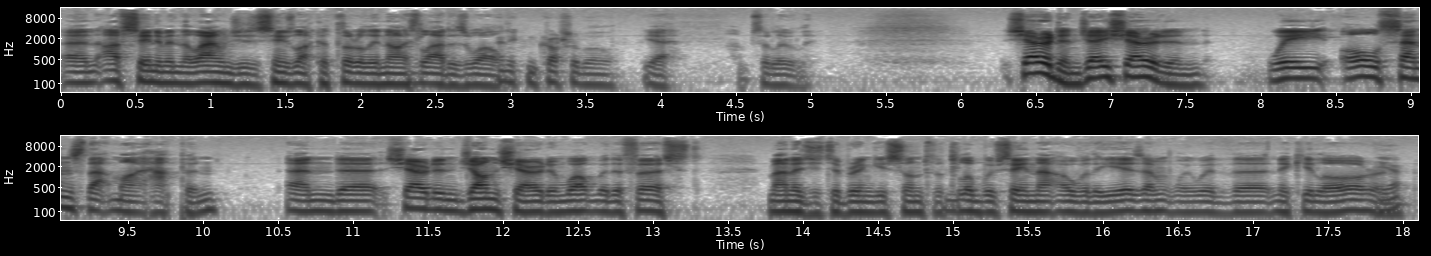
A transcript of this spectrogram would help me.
and I've seen him in the lounges. He seems like a thoroughly nice lad as well. And he can cross the ball. Yeah, absolutely. Sheridan, Jay Sheridan, we all sense that might happen, and uh, Sheridan, John Sheridan, won't be the first manager to bring his son to the club. We've seen that over the years, haven't we, with uh, Nicky Law and Yep.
